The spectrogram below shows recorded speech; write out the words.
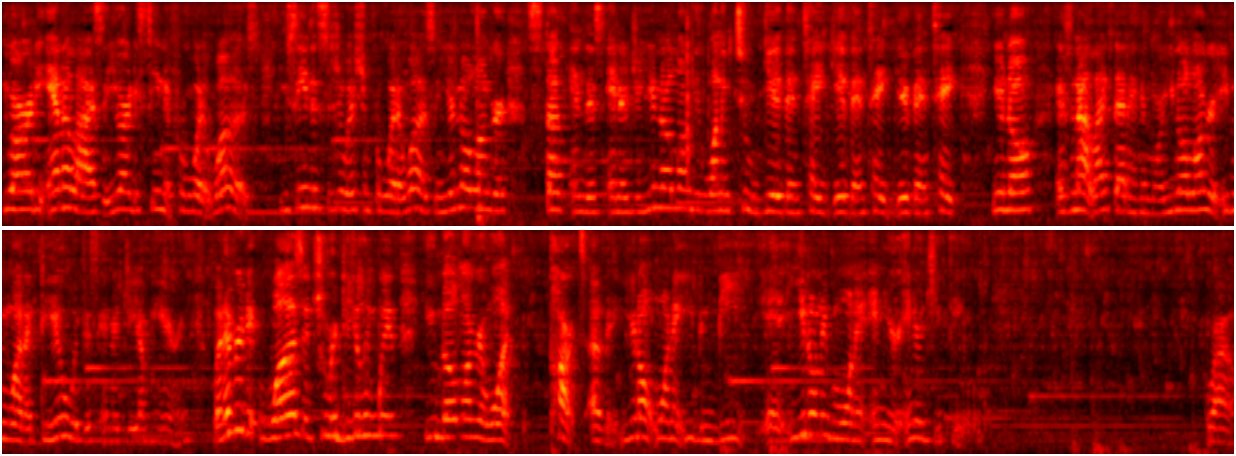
you already analyzed it you already seen it for what it was. You seen the situation for what it was and you're no longer stuck in this energy. You're no longer wanting to give and take give and take give and take. You know it's not like that anymore. You no longer even want to deal with this energy i'm hearing. Whatever it was that you were dealing with you no longer want parts of it. You don't want to even be you don't even want it in your energy field wow.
